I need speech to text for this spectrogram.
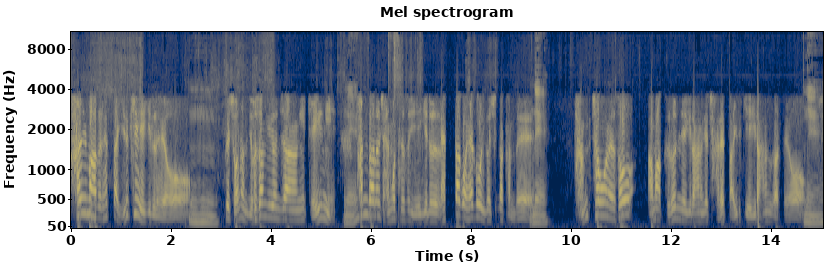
할 말을 했다 이렇게 얘기를 해요. 음, 그래서 저는 여상규 위원장이 개인이 네. 판단을 잘못해서 얘기를 했다고 해도 이건 심각한데 네. 당 차원에서 아마 그런 얘기를 하는 게 잘했다 이렇게 얘기를 하는 것 같아요. 네.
